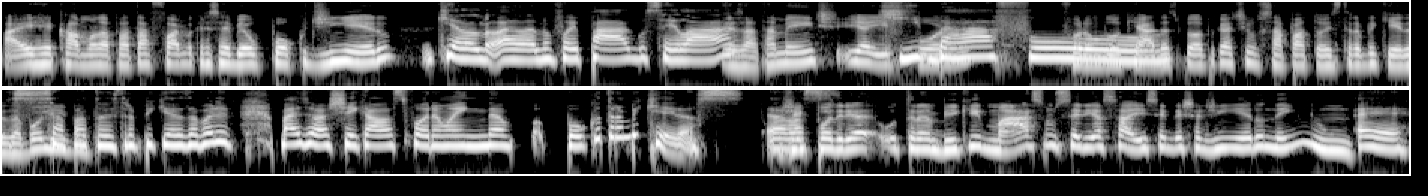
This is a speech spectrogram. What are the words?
Aí reclamou da plataforma que recebeu pouco dinheiro. que ela, não- ela não foi pago, sei lá. Exatamente. E aí. Que foram, bafo. foram bloqueadas pelo aplicativo Sapatões Trambiqueiras da Bolívia. Sapatões trampiqueiras da Bolívia. Mas eu achei que elas foram ainda pouco trambiqueiras. Achei Elas... que poderia, o trambique máximo seria sair sem deixar dinheiro nenhum. É,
